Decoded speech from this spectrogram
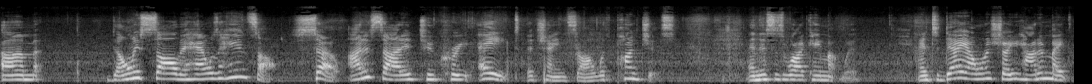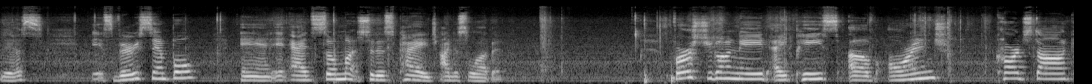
Um, the only saw they had was a handsaw. So, I decided to create a chainsaw with punches. And this is what I came up with. And today I want to show you how to make this. It's very simple, and it adds so much to this page. I just love it. First, you're going to need a piece of orange cardstock,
